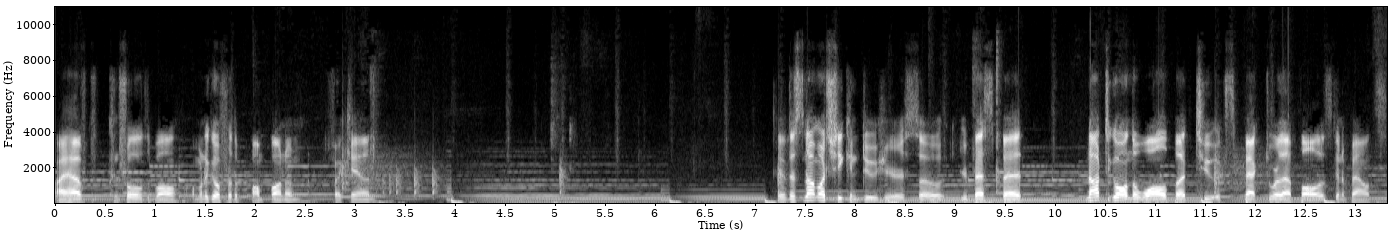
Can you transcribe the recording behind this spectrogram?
I have control of the ball. I'm gonna go for the bump on him if I can. Okay, there's not much he can do here, so your best bet, not to go on the wall, but to expect where that ball is gonna bounce.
